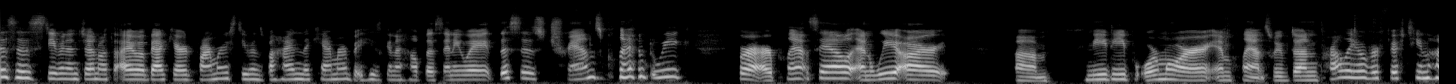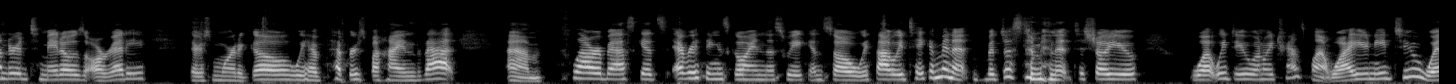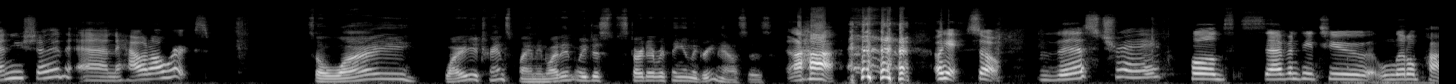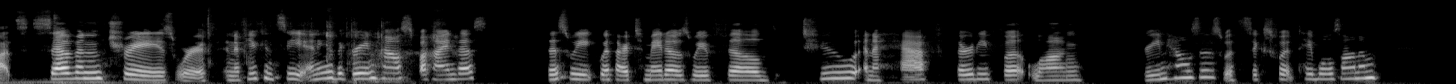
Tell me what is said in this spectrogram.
This is Stephen and Jen with Iowa Backyard Farmers. Stephen's behind the camera, but he's going to help us anyway. This is transplant week for our plant sale, and we are um, knee deep or more in plants. We've done probably over 1,500 tomatoes already. There's more to go. We have peppers behind that, um, flower baskets, everything's going this week. And so we thought we'd take a minute, but just a minute, to show you what we do when we transplant, why you need to, when you should, and how it all works. So why why are you transplanting? Why didn't we just start everything in the greenhouses? Aha. okay, so this tray holds 72 little pots, seven trays worth. And if you can see any of the greenhouse behind us, this week with our tomatoes, we've filled two and a half 30 foot long greenhouses with six foot tables on them.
